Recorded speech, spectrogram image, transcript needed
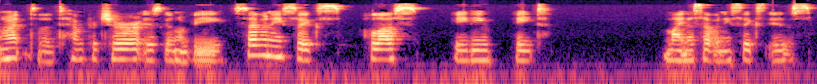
Alright, so the temperature is going to be 76 plus 88 minus 76 is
